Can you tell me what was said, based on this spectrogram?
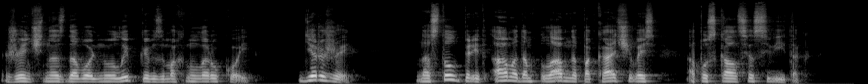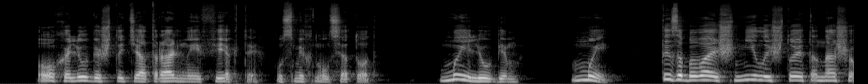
Женщина с довольной улыбкой взмахнула рукой. «Держи». На стол перед Амадом, плавно покачиваясь, опускался свиток. «Ох, любишь ты театральные эффекты», – усмехнулся тот. «Мы любим. Мы. Ты забываешь, милый, что это наша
